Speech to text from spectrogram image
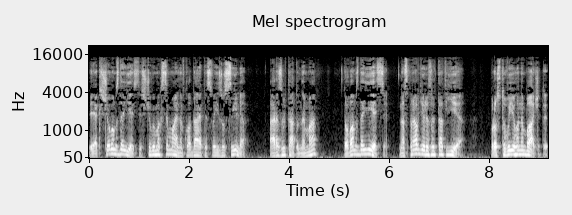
Якщо вам здається, що ви максимально вкладаєте свої зусилля, а результату нема, то вам здається, насправді результат є. Просто ви його не бачите,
